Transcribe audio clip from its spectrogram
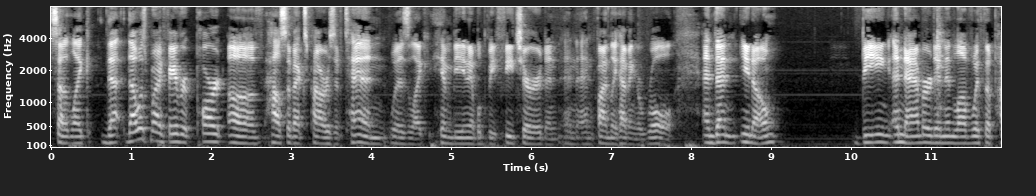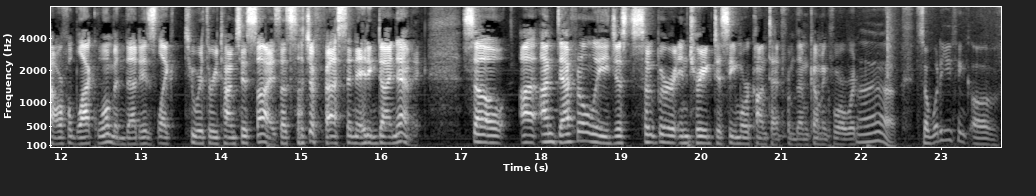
So like that that was my favorite part of House of X Powers of Ten was like him being able to be featured and, and, and finally having a role. And then, you know, being enamored and in love with a powerful black woman that is like two or three times his size. That's such a fascinating dynamic. So uh, I'm definitely just super intrigued to see more content from them coming forward. Ah, so what do you think of?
